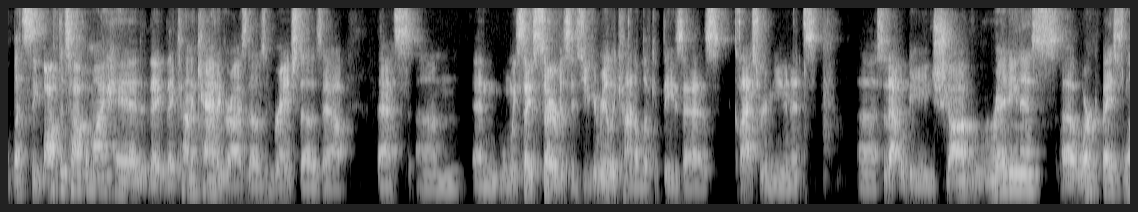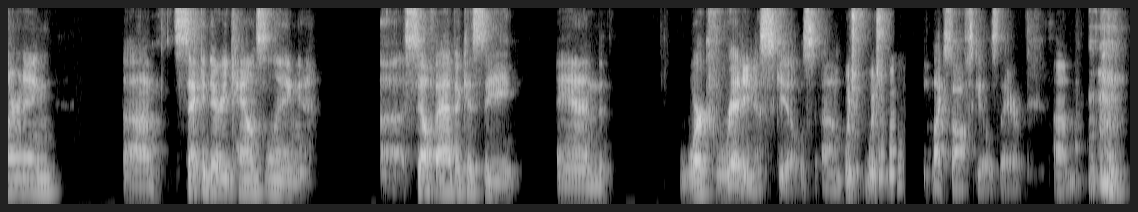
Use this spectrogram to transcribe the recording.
let's see, off the top of my head, they, they kind of categorize those and branch those out. That's, um, and when we say services, you can really kind of look at these as classroom units. Uh, so that would be job readiness, uh, work-based learning, um, secondary counseling, uh, self-advocacy, and work readiness skills, um, which which mm-hmm. like soft skills there. Um,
